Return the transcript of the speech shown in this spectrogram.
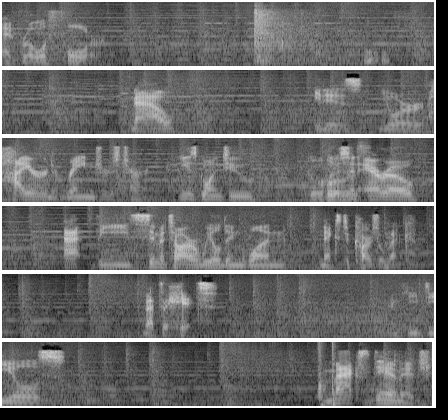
And roll a four. Ooh. Now, it is your hired ranger's turn. He's going to Go loose an arrow at the scimitar wielding one next to Karzalek. That's a hit. And he deals max damage,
